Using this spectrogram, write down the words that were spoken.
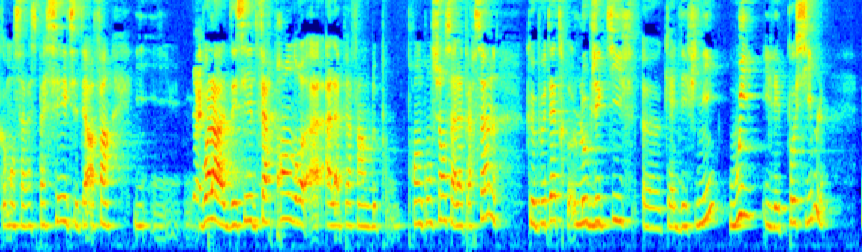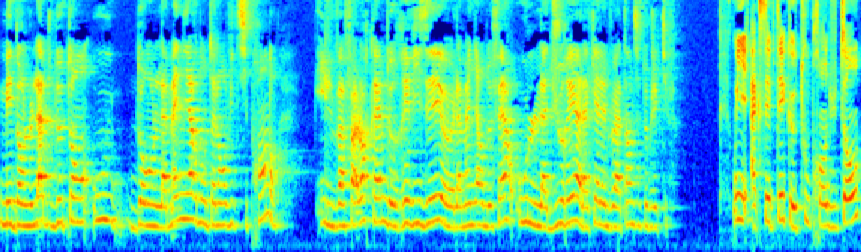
comment ça va se passer, etc. Enfin, voilà, d'essayer de faire prendre à, la enfin, de prendre conscience à la personne que peut-être l'objectif qu'elle définit, oui, il est possible, mais dans le laps de temps ou dans la manière dont elle a envie de s'y prendre, il va falloir quand même de réviser euh, la manière de faire ou la durée à laquelle elle veut atteindre cet objectif. Oui, accepter que tout prend du temps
